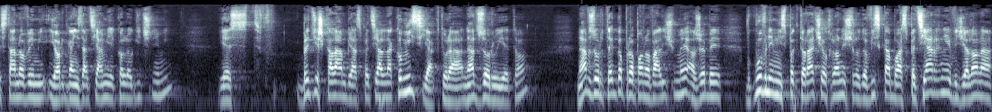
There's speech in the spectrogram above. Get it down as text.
stanowymi i organizacjami ekologicznymi. Jest w British Columbia specjalna komisja, która nadzoruje to. Na wzór tego proponowaliśmy, ażeby w Głównym Inspektoracie Ochrony Środowiska była specjalnie wydzielona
